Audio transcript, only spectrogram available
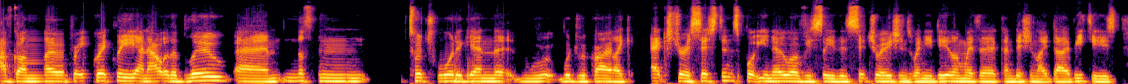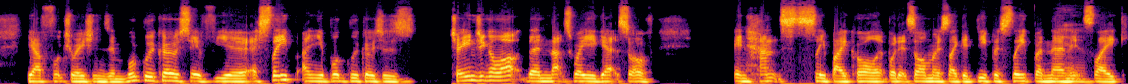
I've gone low pretty quickly and out of the blue. Um, nothing touch wood again that w- would require like extra assistance. But you know, obviously, there's situations when you're dealing with a condition like diabetes, you have fluctuations in blood glucose. If you're asleep and your blood glucose is changing a lot, then that's where you get sort of enhanced sleep, I call it, but it's almost like a deeper sleep. And then yeah. it's like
